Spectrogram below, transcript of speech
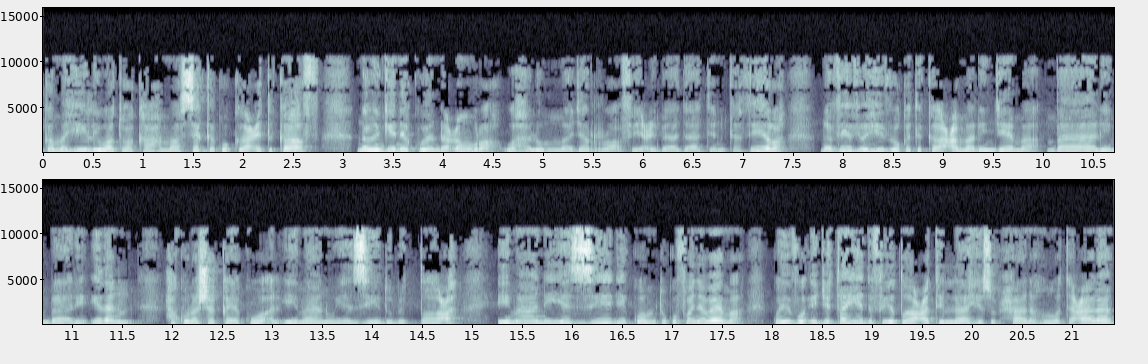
kama hili watu wakahamasika kukaa itikaf na wengine kuenda umra. Wa halumma jarra fi ibadatin kathira na vivyo hivyo katika amali njema mbali mbali. Idhan hakuna shaka ya kuwa al-imanu yazidu bit-ta'ah. Imani yazidi kwa mtu kufanya wema. Kwa hivyo ijitahid fi ta'ati Allah subhanahu wa ta'ala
